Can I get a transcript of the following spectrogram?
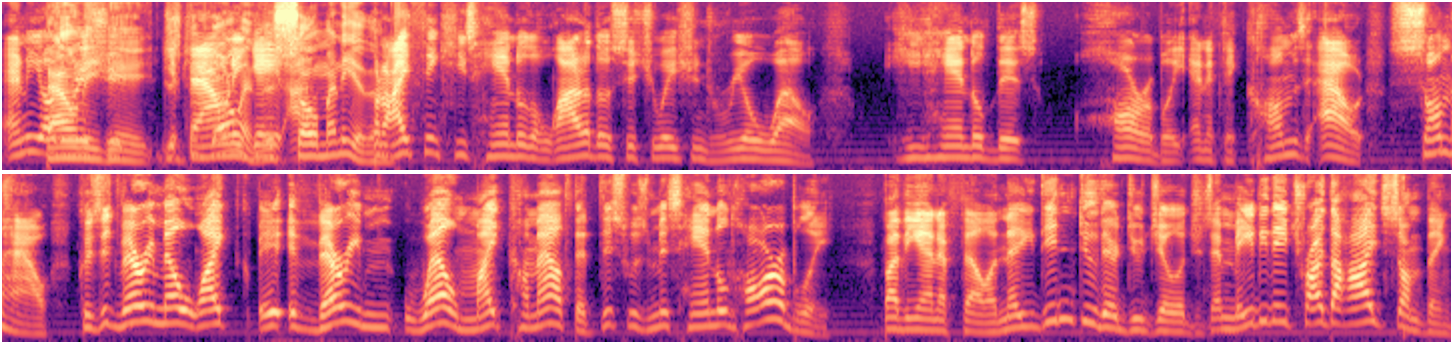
any other Bounty issue. Gate. Just Bounty going. Gate. There's so many of them. But I think he's handled a lot of those situations real well. He handled this horribly, and if it comes out somehow, because it very well might, it very well might come out that this was mishandled horribly by the NFL and they didn't do their due diligence and maybe they tried to hide something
